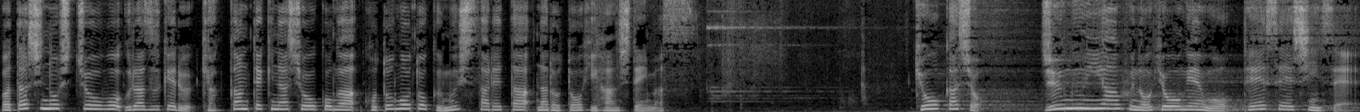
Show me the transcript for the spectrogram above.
私の主張を裏付ける客観的な証拠がことごとく無視されたなどと批判しています。教科書従軍慰安婦の表現を訂正申請。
